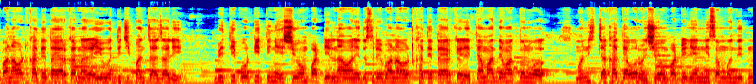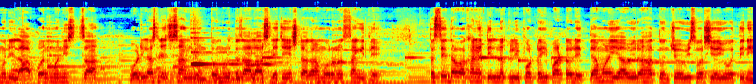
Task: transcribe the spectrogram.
बनावट खाते तयार करणाऱ्या युवतीची पंचायत झाली. भीतीपोटी तिने शिवम पाटील नावाने दुसरे बनावट खाते तयार केले. त्या माध्यमातून व मनीषच्या खात्यावरून शिवम पाटील यांनी संबंधित मुलीला आपण मनीषचा वडील असल्याचे सांगून तो मृत झाला असल्याचे इंस्टाग्रामवरूनच सांगितले. तसे दवाखान्यातील नकली फोटोही पाठवले. त्यामुळे या विरहातून चोवीस वर्षीय युवतीने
